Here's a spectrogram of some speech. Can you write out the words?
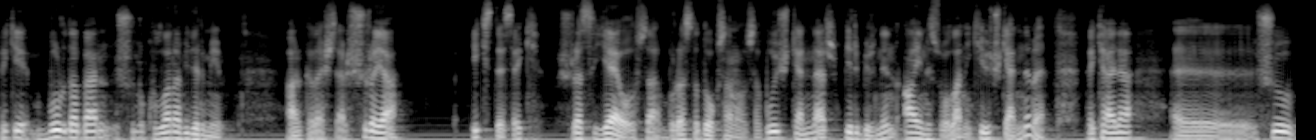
Peki burada ben şunu kullanabilir miyim? Arkadaşlar şuraya x desek şurası y olsa burası da 90 olsa bu üçgenler birbirinin aynısı olan iki üçgen değil mi? Pekala ee, şu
